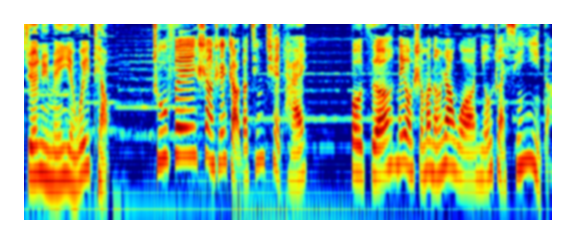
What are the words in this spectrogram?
雪女眉眼微挑，除非上神找到青雀台。否则，没有什么能让我扭转心意的。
